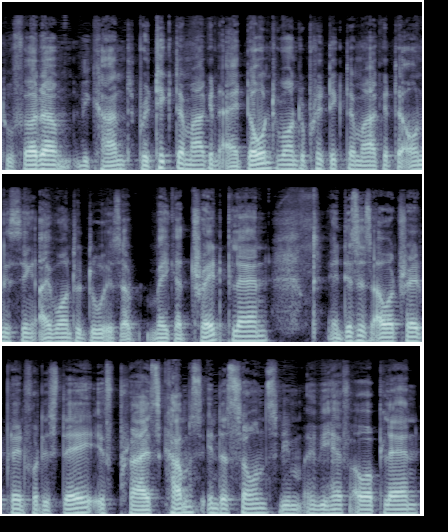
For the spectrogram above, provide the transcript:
do further. We can't predict the market. I don't want to predict the market. The only thing I want to do is uh, make a trade plan. And this is our trade plan for this day. If price comes in the zones, we, we have our plan.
